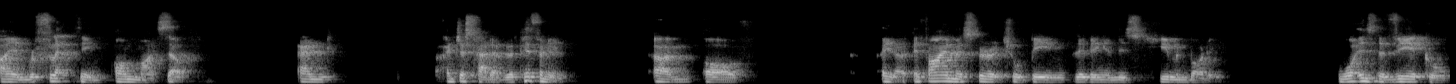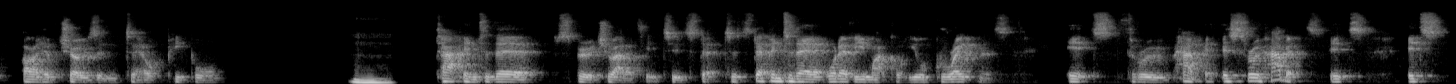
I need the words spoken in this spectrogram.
I am reflecting on myself, and I just had an epiphany um, of you know, if I'm a spiritual being living in this human body, what is the vehicle I have chosen to help people mm. tap into their spirituality, to step to step into their whatever you might call it, your greatness? It's through habit. It's through habits. It's it's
